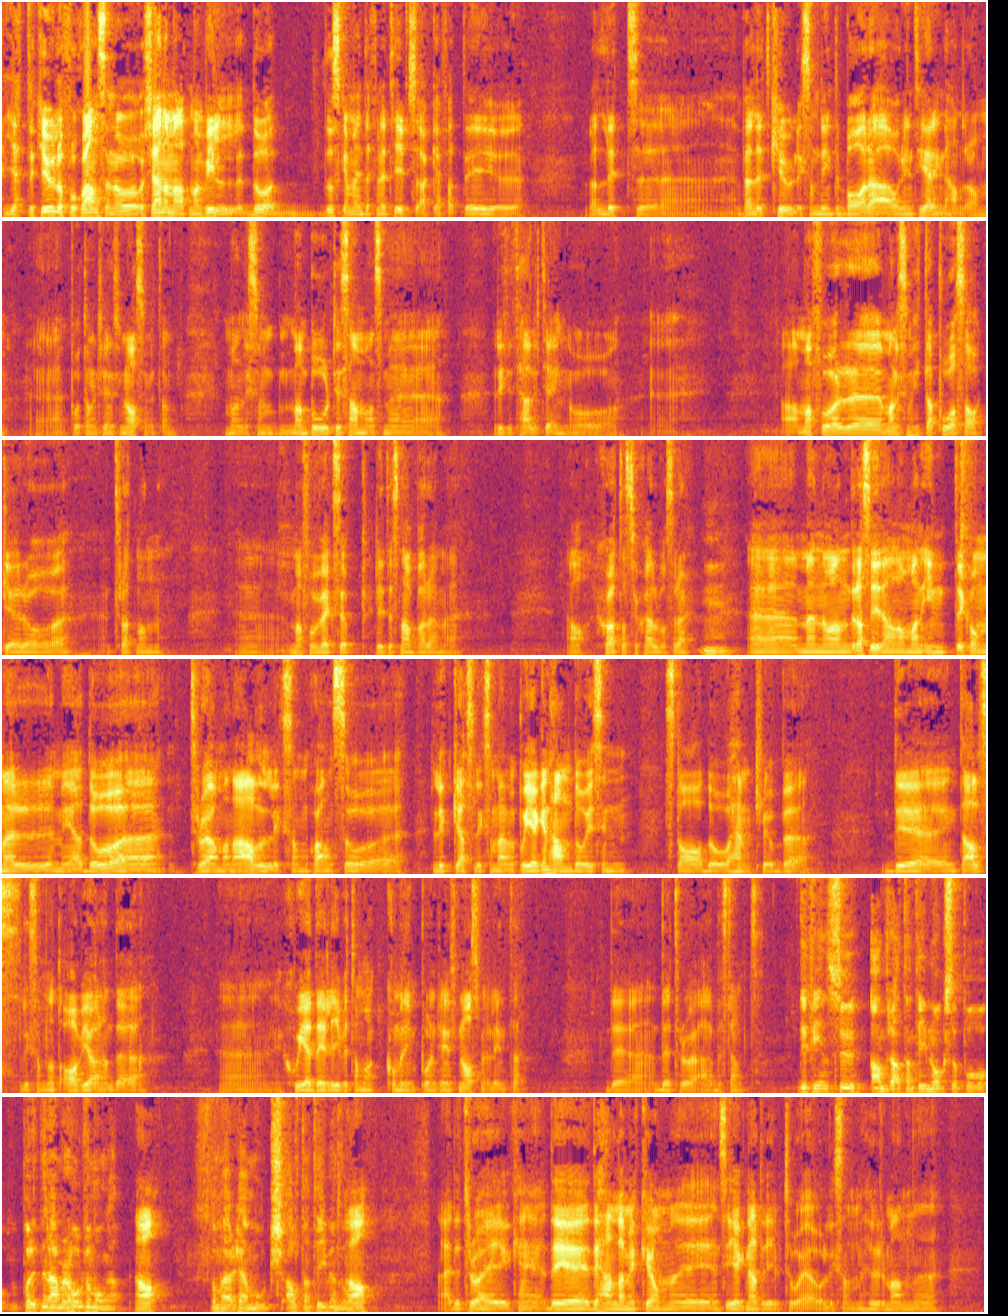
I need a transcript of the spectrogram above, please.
jättekul att få chansen och, och känner man att man vill, då, då ska man definitivt söka för att det är ju väldigt, eh, väldigt kul. Liksom. Det är inte bara orientering det handlar om eh, på ett orienteringsgymnasium utan man, liksom, man bor tillsammans med ett riktigt härligt gäng och ja, man får eh, man liksom hittar på saker och jag tror att man, eh, man får växa upp lite snabbare med ja, sköta sig själv och sådär. Eh, Men å andra sidan, om man inte kommer med, då eh, tror jag man har all liksom, chans att eh, lyckas liksom, även på egen hand och i sin stad och hemklubb. Eh, Det är inte alls liksom, något avgörande eh, skede i livet om man kommer in på orienteringsgymnasium eller inte. Det, det tror jag är bestämt. Det finns ju andra alternativ också på, på lite närmare håll för många. Ja, De här hemortsalternativen då. Ja. Nej, det tror jag kan, det, det handlar mycket om eh, ens egna driv tror jag och liksom hur man eh,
